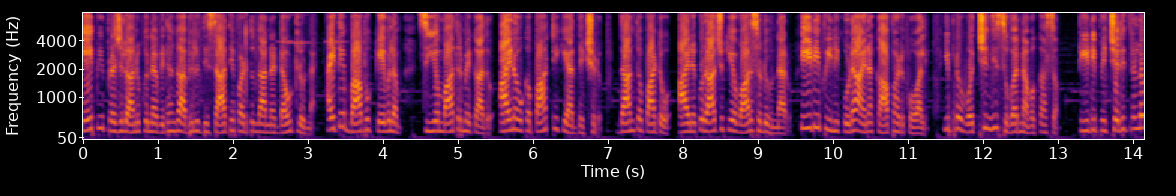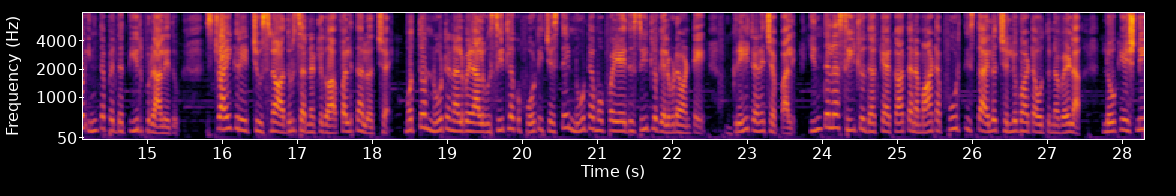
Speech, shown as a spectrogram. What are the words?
ఏపీ ప్రజలు అనుకున్న విధంగా అభివృద్ధి సాధ్యపడుతుందా అన్న డౌట్లున్నాయి. అయితే బాబు కేవలం సీఎం మాత్రమే కాదు ఆయన ఒక పార్టీకి అధ్యక్షుడు. దాంతో పాటు ఆయనకు రాజకీయ వారసుడు ఉన్నారు. టీడీపీని కూడా ఆయన కాపాడుకోవాలి. ఇప్పుడు వచ్చింది సువర్ణ అవకాశం. టీడీపీ చరిత్రలో ఇంత పెద్ద తీర్పు రాలేదు. స్ట్రైక్ రేట్ చూసినా అదురుసన్నట్లుగా ఫలితాలు వచ్చాయి. మొత్తం నూట నలభై నాలుగు సీట్లకు పోటీ చేస్తే నూట ముప్పై ఐదు సీట్లు గెలవడం అంటే గ్రేట్ అని చెప్పాలి. ఇంతలా సీట్లు దక్కాక తన మాట పూర్తి స్థాయిలో చెల్లుబాటు అవుతున్న వేళ లోకేష్ని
